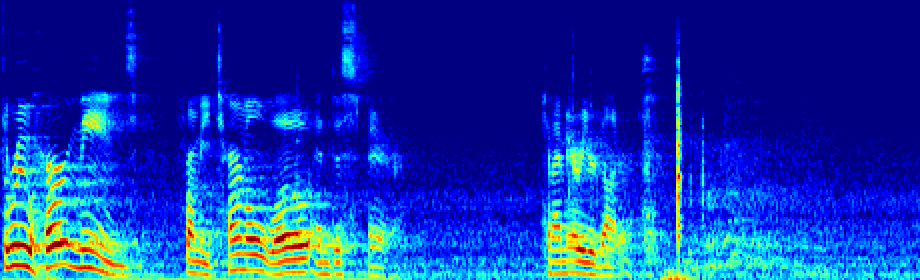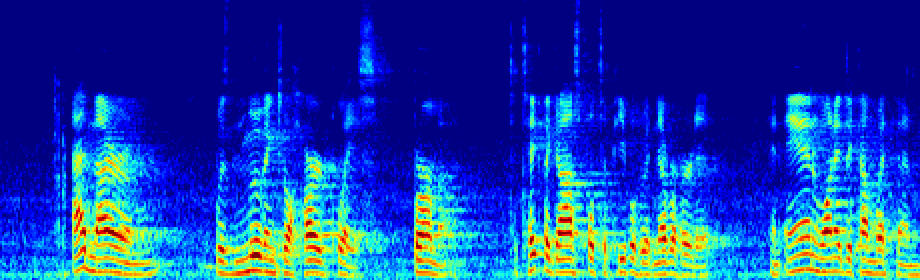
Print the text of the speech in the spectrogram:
through her means from eternal woe and despair? Can I marry your daughter? Adoniram was moving to a hard place, Burma, to take the gospel to people who had never heard it. And Ann wanted to come with him,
